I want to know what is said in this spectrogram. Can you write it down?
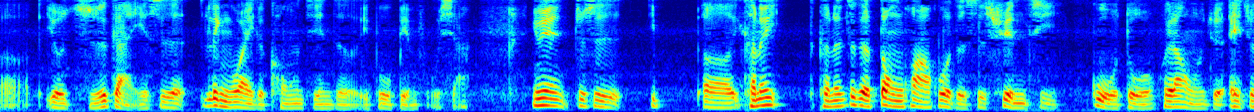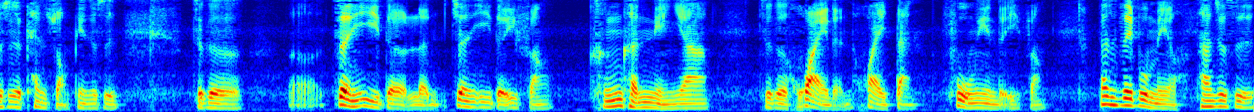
呃，有质感，也是另外一个空间的一部蝙蝠侠，因为就是一呃，可能可能这个动画或者是炫技过多，会让我们觉得，哎，就是看爽片，就是这个呃正义的人，正义的一方狠狠碾压这个坏人、坏蛋、负面的一方，但是这一部没有，他就是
